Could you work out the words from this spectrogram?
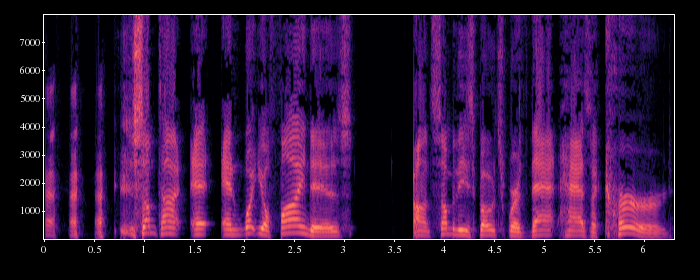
sometimes, and, and what you'll find is on some of these boats where that has occurred,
